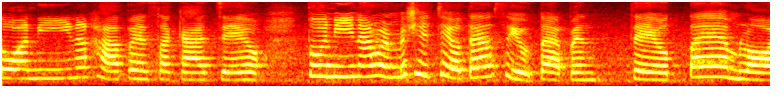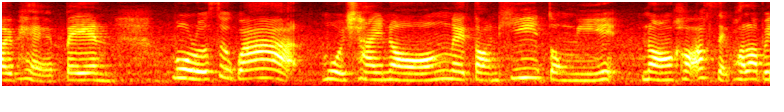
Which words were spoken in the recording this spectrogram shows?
ตัวนี้นะคะเป็นสกาเจล ตัวนี้นะมันไม่ใช่เจลแต้มสิวแต่เป็นเจลแต้มรอยแผลเป็น หมูรู้สึกว่าหมูใช้น้องในตอนที่ตรงนี้น้องเขาอักเสบเพราะเราไป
